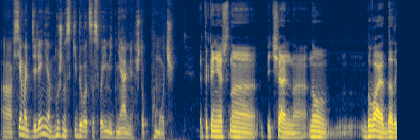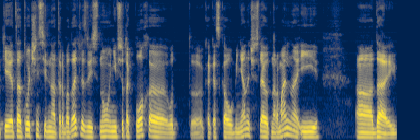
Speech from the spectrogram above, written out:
а, всем отделениям нужно скидываться своими днями, чтобы помочь. Это, конечно, печально. Но бывает, да, такие, это от очень сильно от работодателя зависит, но не все так плохо. Вот, э, как я сказал, у меня начисляют нормально. И, а, да, и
